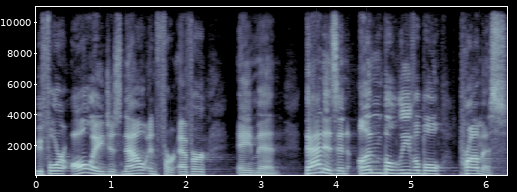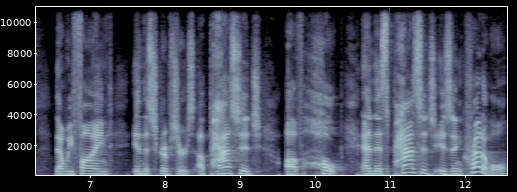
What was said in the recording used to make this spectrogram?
before all ages, now and forever. Amen. That is an unbelievable promise that we find in the scriptures, a passage of hope. And this passage is incredible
